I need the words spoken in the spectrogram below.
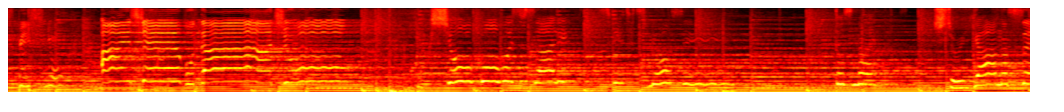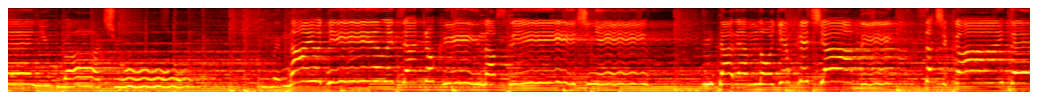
навстрічні, даремно їм кричати, зачекайте,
